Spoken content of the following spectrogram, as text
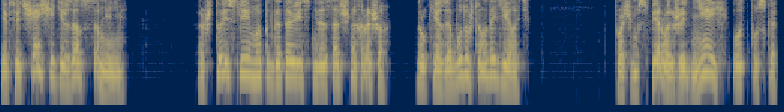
я все чаще терзался сомнениями. А что, если мы подготовились недостаточно хорошо? Вдруг я забуду, что надо делать? Впрочем, с первых же дней отпуска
